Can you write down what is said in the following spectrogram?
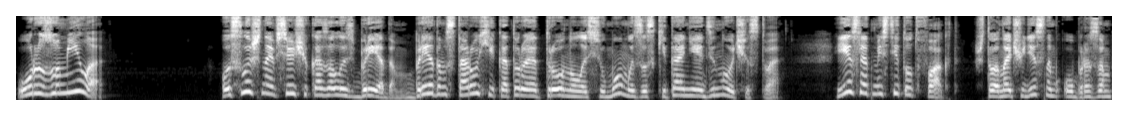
Уразумила?» Услышанное все еще казалось бредом, бредом старухи, которая тронулась умом из-за скитания одиночества. Если отмести тот факт, что она чудесным образом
